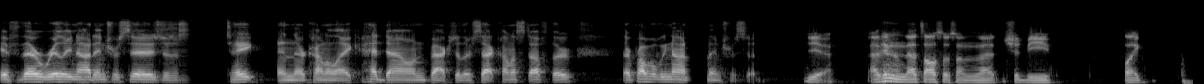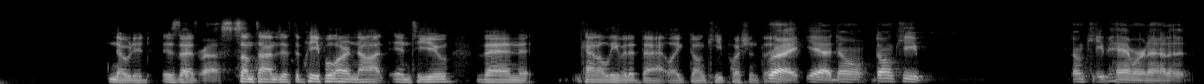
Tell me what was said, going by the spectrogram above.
if they're really not interested, it's just take and they're kind of like head down, back to their set kind of stuff. They're they're probably not interested. yeah. I think that's also something that should be like noted is that Addressed. sometimes if the people are not into you, then kind of leave it at that. Like don't keep pushing things. right? Yeah. Don't don't keep don't keep hammering at it,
